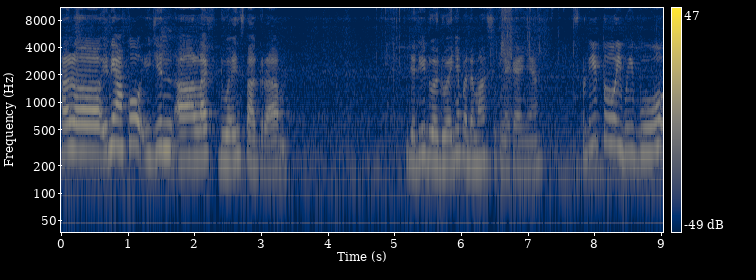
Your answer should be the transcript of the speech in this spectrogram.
Halo ini aku izin uh, live dua Instagram. Jadi dua-duanya pada masuk nih kayaknya. Seperti itu ibu-ibu.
